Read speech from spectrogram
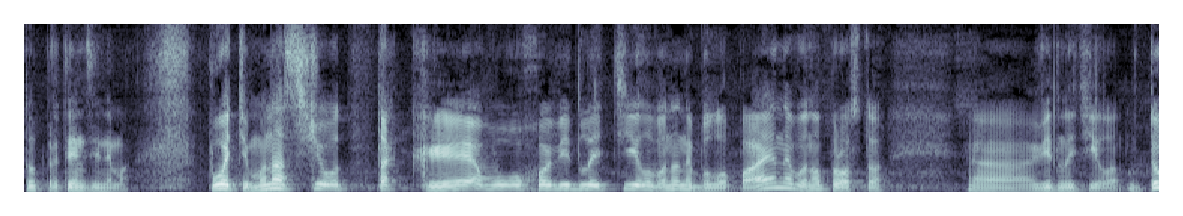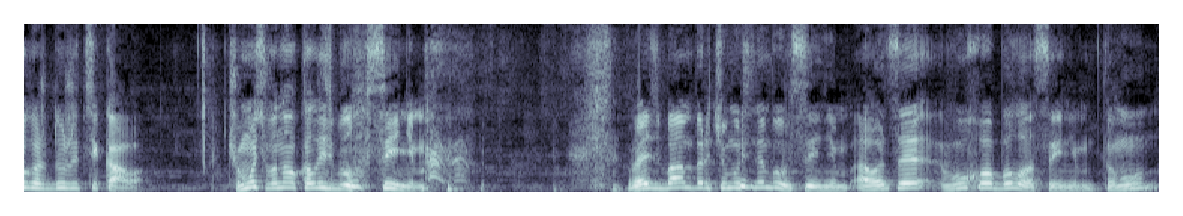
тут претензій нема. Потім у нас ще от таке вухо відлетіло. Воно не було паяне, воно просто е, відлетіло. Того ж дуже цікаво. Чомусь воно колись було синім. Весь бампер чомусь не був синім, а оце вухо було синім. Тому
